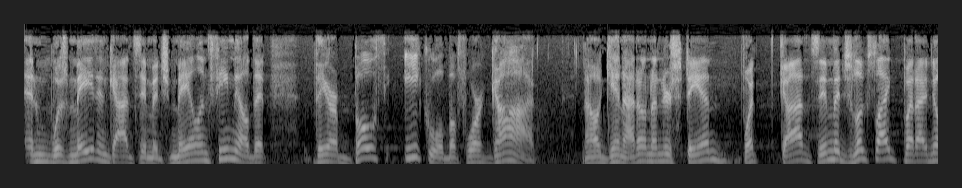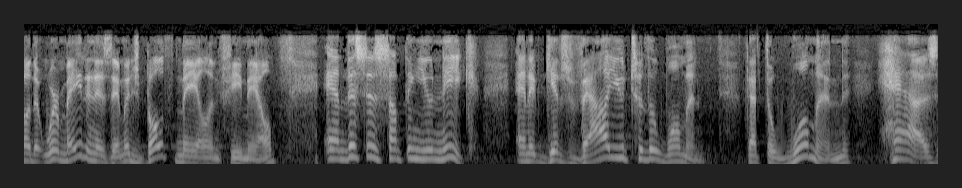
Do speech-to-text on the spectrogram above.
and was made in God's image, male and female, that they are both equal before God. Now, again, I don't understand what God's image looks like, but I know that we're made in his image, both male and female. And this is something unique, and it gives value to the woman, that the woman has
